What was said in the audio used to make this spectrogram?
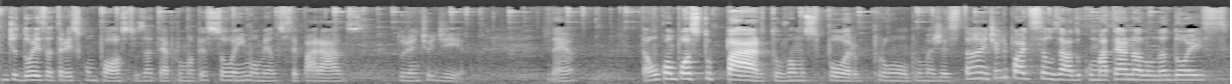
de dois a três compostos até para uma pessoa em momentos separados durante o dia, né? Então, o composto parto, vamos supor, para uma gestante, ele pode ser usado com Materna Luna 2,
